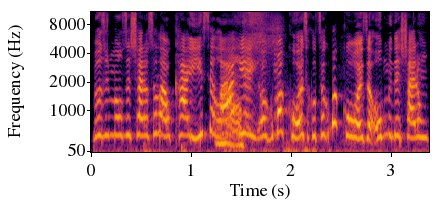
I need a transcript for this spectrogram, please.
meus irmãos deixaram, sei lá, eu caí, sei lá, e aí Nossa. alguma coisa, aconteceu alguma coisa. Ou me deixaram,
